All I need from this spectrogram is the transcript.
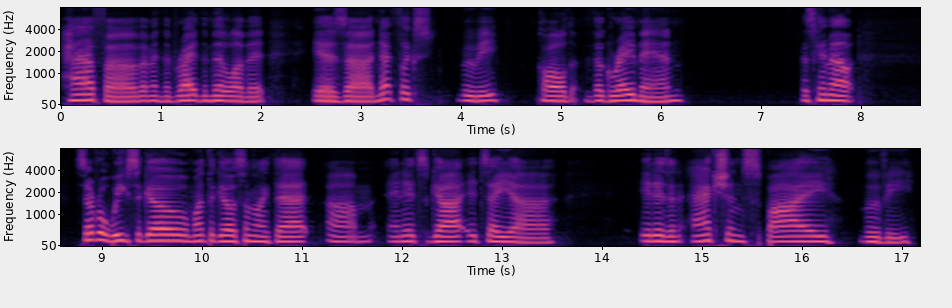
half of, I'm in the right in the middle of it, is a Netflix movie called The Gray Man. This came out several weeks ago, a month ago, something like that. Um, and it's got it's a uh, it is an action spy movie,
